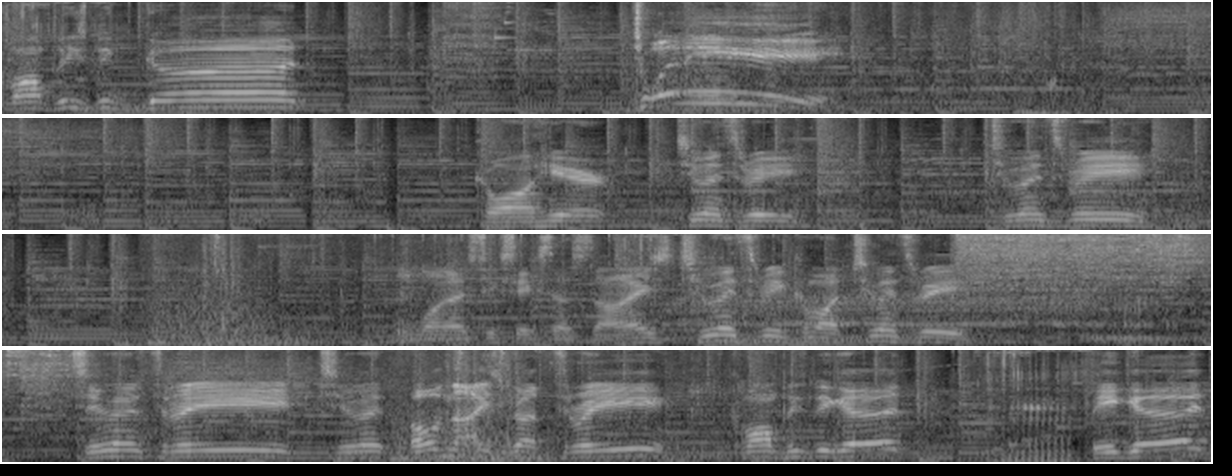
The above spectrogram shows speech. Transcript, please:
Come on, please be good. 20. Come on here. Two and three. Two and three. One and six six. That's nice. Two and three. Come on. Two and three. Two and three. Two and oh, nice. We got three. Come on, please be good. Be good.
